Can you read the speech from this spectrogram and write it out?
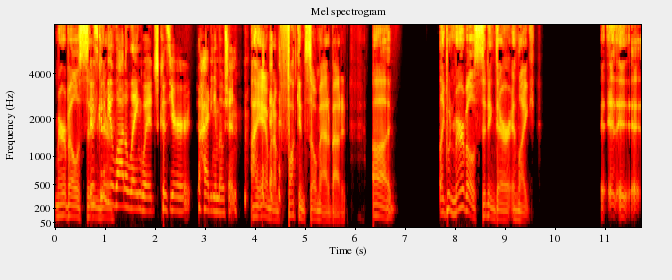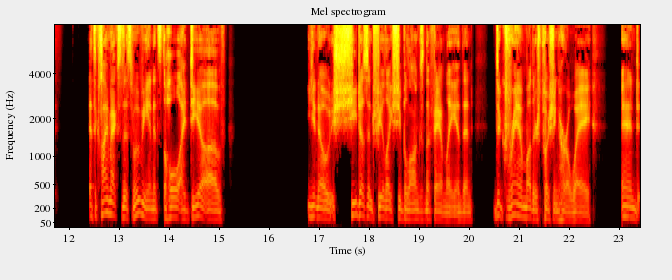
Mirabel is sitting there. There's going to be a lot of language because you're hiding emotion. I am, and I'm fucking so mad about it. Uh, like when Mirabel is sitting there and like, it, it, it, at the climax of this movie, and it's the whole idea of, you know, she doesn't feel like she belongs in the family, and then the grandmother's pushing her away, and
